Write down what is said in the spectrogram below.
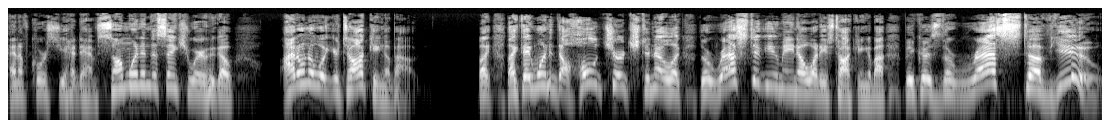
And of course, you had to have someone in the sanctuary who go, "I don't know what you're talking about." Like, like they wanted the whole church to know. Like the rest of you may know what he's talking about because the rest of you,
